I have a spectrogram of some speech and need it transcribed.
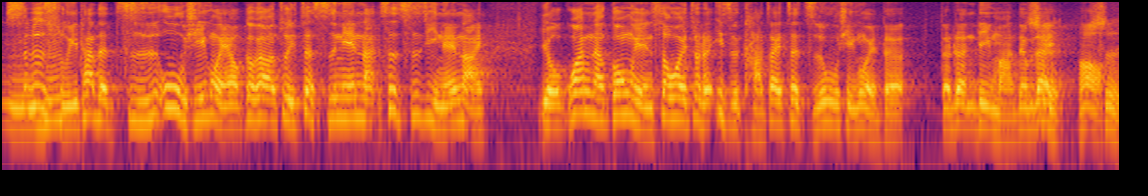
是不是属于他的职务行为哦？各位要注意，这十年来是十几年来。有关的公务员受贿罪的，一直卡在这职务行为的的认定嘛，对不对？哦，是。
